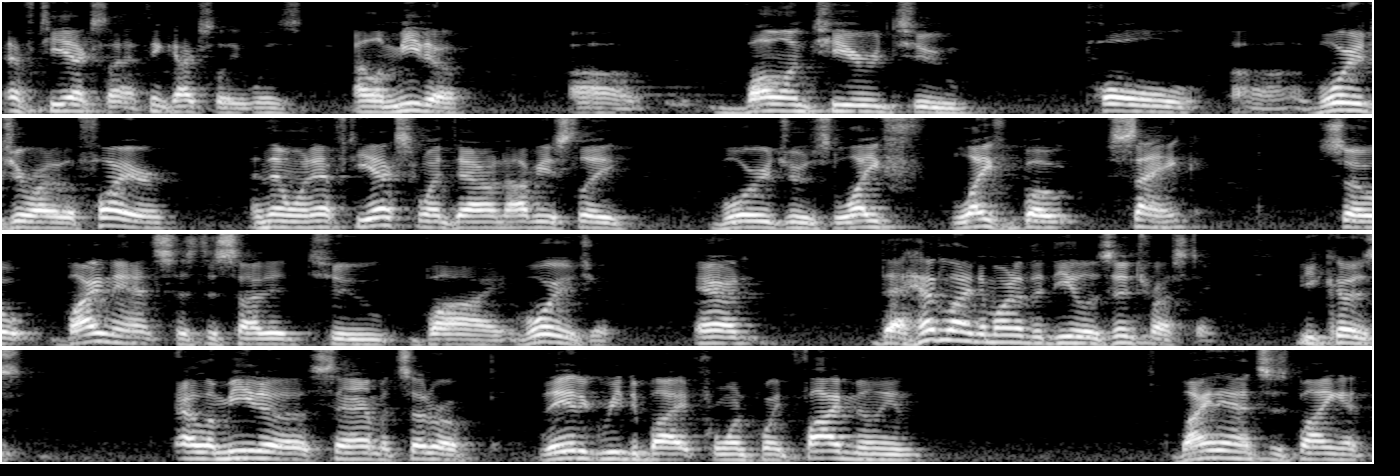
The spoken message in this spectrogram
FTX, I think actually it was Alameda, uh, volunteered to pull uh, Voyager out of the fire. And then when FTX went down, obviously Voyager's life lifeboat sank. So Binance has decided to buy Voyager. And the headline amount of the deal is interesting because Alameda, Sam, etc., they had agreed to buy it for 1.5 million. Binance is buying it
